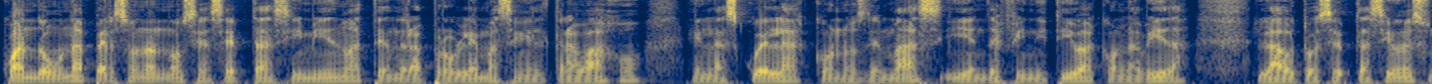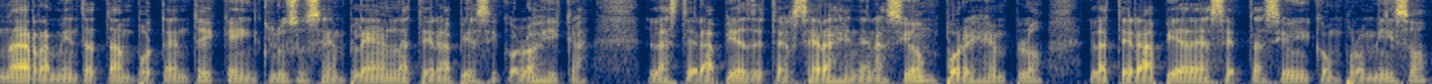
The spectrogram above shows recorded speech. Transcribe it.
cuando una persona no se acepta a sí misma tendrá problemas en el trabajo, en la escuela, con los demás y en definitiva con la vida. La autoaceptación es una herramienta tan potente que incluso se emplea en la terapia psicológica. Las terapias de tercera generación, por ejemplo, la terapia de aceptación y compromiso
